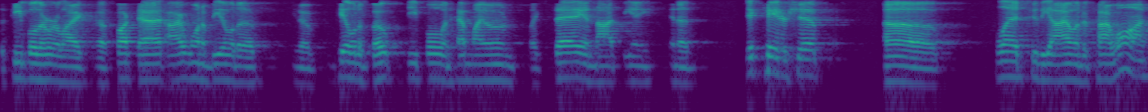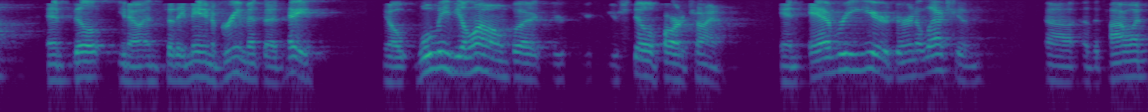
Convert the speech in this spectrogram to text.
the people that were like, uh, "Fuck that! I want to be able to you know be able to vote for people and have my own like say and not be in a dictatorship," uh, fled to the island of Taiwan and built you know, and so they made an agreement that hey, you know, we'll leave you alone, but you're you're still a part of China. And every year during elections, uh, the Taiwan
